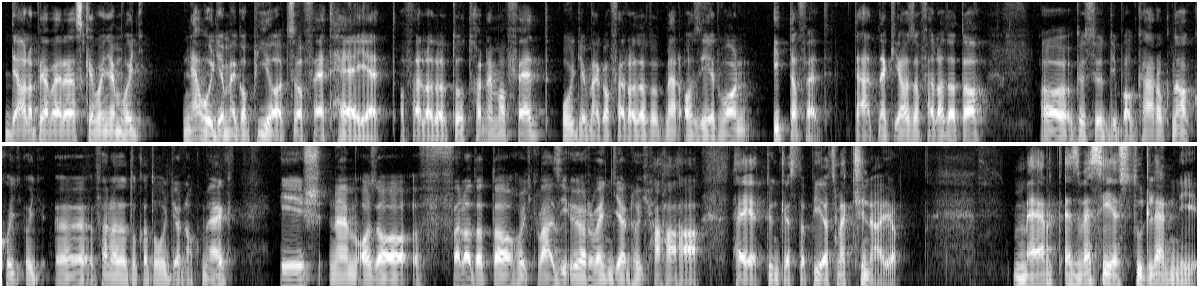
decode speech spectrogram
De alapjában erre azt kell mondjam, hogy ne oldja meg a piac a Fed helyett a feladatot, hanem a Fed oldja meg a feladatot, mert azért van itt a Fed. Tehát neki az a feladata a központi bankároknak, hogy, hogy feladatokat oldjanak meg, és nem az a feladata, hogy kvázi örvendjen, hogy ha-ha-ha, helyettünk ezt a piac megcsinálja. Mert ez veszélyes tud lenni.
